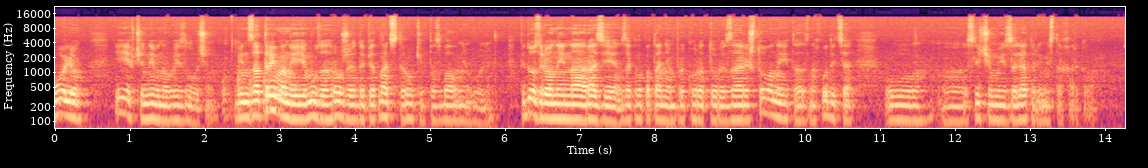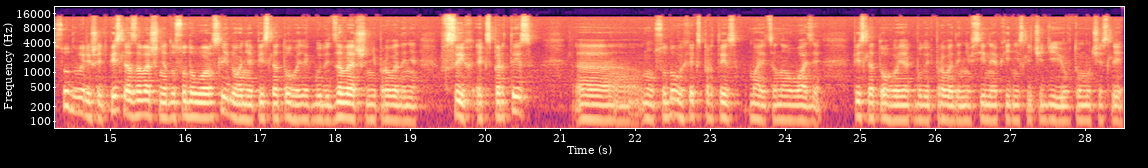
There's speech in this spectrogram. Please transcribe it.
волю і вчинив новий злочин. Він затриманий, йому загрожує до 15 років позбавлення волі. Підозрюваний наразі за клопотанням прокуратури заарештований та знаходиться у е, слідчому ізоляторі міста Харкова. Суд вирішить після завершення досудового розслідування, після того як будуть завершені проведення всіх експертиз, е, ну, судових експертиз мається на увазі. Після того, як будуть проведені всі необхідні слідчі дії, в тому числі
